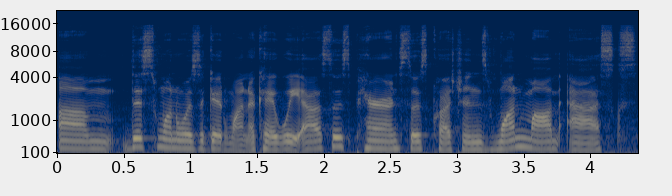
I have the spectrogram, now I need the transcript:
um, this one was a good one. Okay, we asked those parents those questions. One mom asks,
